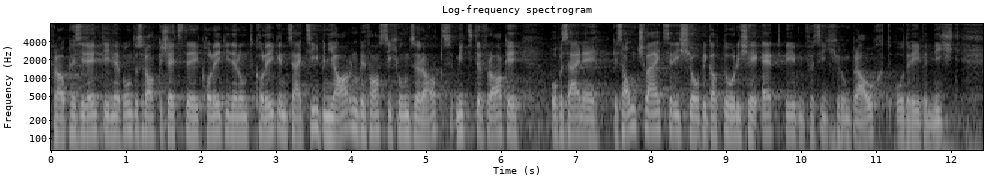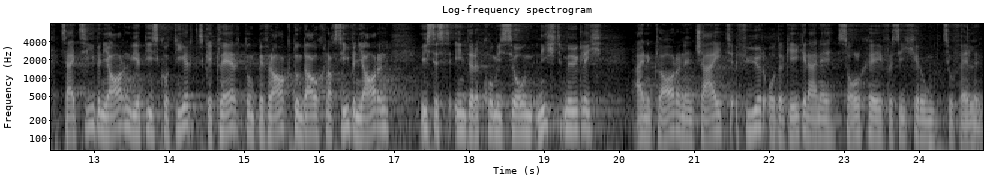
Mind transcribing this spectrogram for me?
Frau Präsidentin, Herr Bundesrat, geschätzte Kolleginnen und Kollegen! Seit sieben Jahren befasst sich unser Rat mit der Frage, ob es eine gesamtschweizerische obligatorische Erdbebenversicherung braucht oder eben nicht. Seit sieben Jahren wird diskutiert, geklärt und befragt, und auch nach sieben Jahren ist es in der Kommission nicht möglich, einen klaren Entscheid für oder gegen eine solche Versicherung zu fällen.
